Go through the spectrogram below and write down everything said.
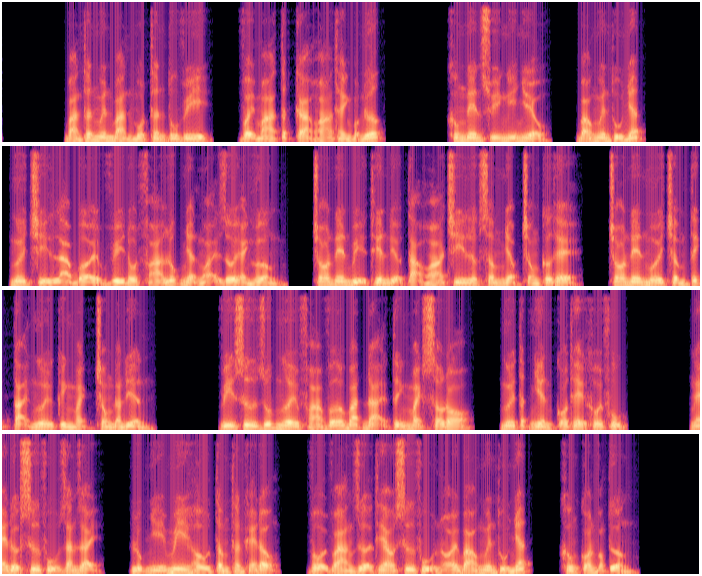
Bản thân nguyên bản một thân tu vi, vậy mà tất cả hóa thành bọt nước. Không nên suy nghĩ nhiều, báo nguyên thủ nhất. Ngươi chỉ là bởi vì đột phá lúc nhận ngoại giới ảnh hưởng, cho nên bị thiên địa tạo hóa chi lực xâm nhập trong cơ thể, cho nên mới trầm tích tại ngươi kinh mạch trong đan điền. Vi sư giúp ngươi phá vỡ bát đại tĩnh mạch sau đó, ngươi tất nhiên có thể khôi phục. Nghe được sư phụ gian dạy, Lục Nhĩ Mi hầu tâm thần khẽ động, vội vàng dựa theo sư phụ nói báo nguyên thủ nhất, không còn vọng tưởng.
